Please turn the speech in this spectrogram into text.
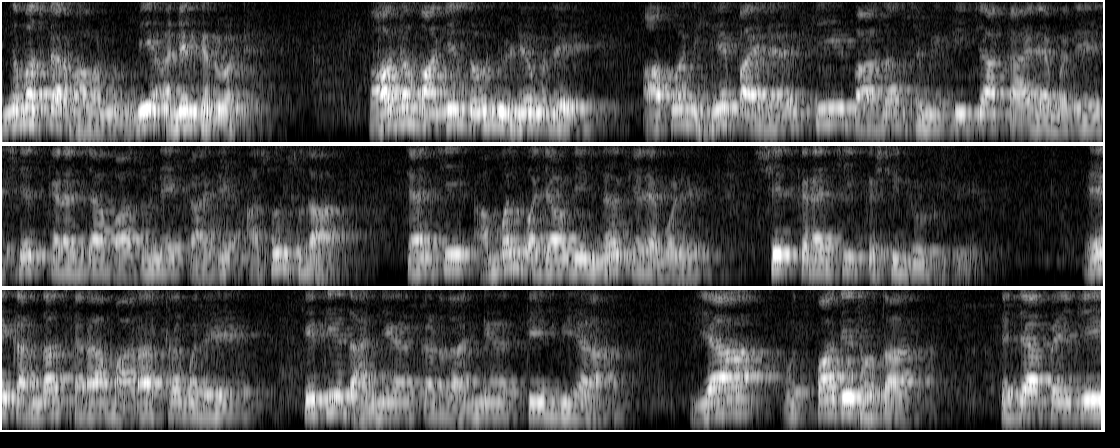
नमस्कार भावांनो मी अनिल घनवट. भावांनो मागील दोन व्हिडिओमध्ये आपण हे पाहिलं की बाजार समितीच्या कायद्यामध्ये शेतकऱ्यांच्या बाजूने कायदे असूनसुद्धा त्यांची अंमलबजावणी न केल्यामुळे शेतकऱ्यांची कशी लूट होते. एक अंदाज करा महाराष्ट्रामध्ये किती धान्य कडधान्य तेलबिया या उत्पादित होतात त्याच्यापैकी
